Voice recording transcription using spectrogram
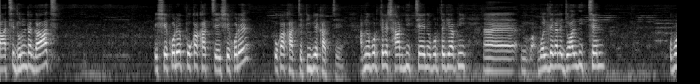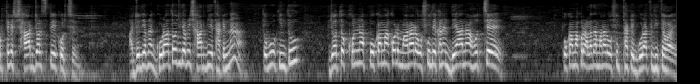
গাছে, ধরুন একটা গাছ এই শেকড়ে পোকা খাচ্ছে, এই শেকড়ে পোকা খাচ্ছে, পিঁপড়ে খাচ্ছে। আপনি ওপর থেকে সার দিচ্ছেন, ওপর থেকে আপনি বলতে গেলে জল দিচ্ছেন ওপর থেকে সার জল স্প্রে করছেন। আর যদি আপনার গোড়াতেও যদি আপনি সার দিয়ে থাকেন না, তবুও কিন্তু যতক্ষণ না পোকামাকড় মারার ওষুধ এখানে দেয়া না হচ্ছে, পোকামাকড় আলাদা মারার ওষুধ থাকে, গোড়াতে দিতে হয়।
